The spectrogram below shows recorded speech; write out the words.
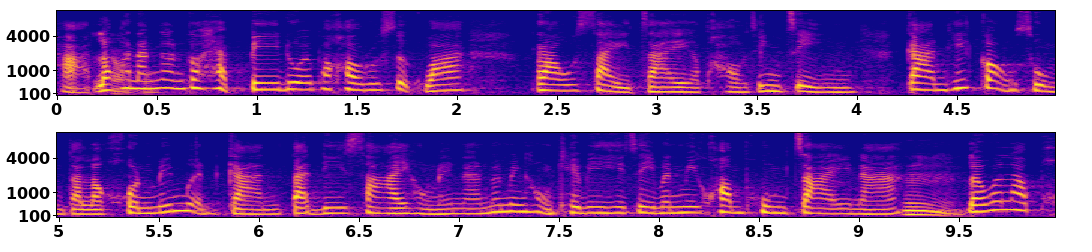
ค่ะ แล้วครับพนักงานก็ happy ด้วยเพราะเขารู้สึกว่าเราใส่ใจกับเขาจริง ๆ การที่กล่องสุ่มแต่ละคนไม่เหมือนกัน แต่ดีไซน์ของในนั้นมันเป็นของ KBTG มันมีความภูมิใจนะอืมแล้วเวลาโพ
